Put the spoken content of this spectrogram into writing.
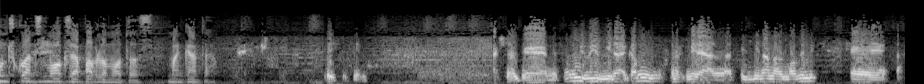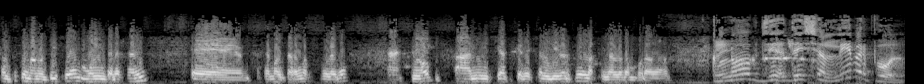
uns quants mocs a Pablo Motos. M'encanta. Sí, sí, sí. Això que... Ui, ui, mira, acabo... Mira, l'estic mirant al mòbil. Eh, ha saltat una notícia molt interessant. Eh, passem al terreny futbolera. Klopp ha anunciat que deixa el Liverpool la final de temporada. Klopp de- deixa el Liverpool.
